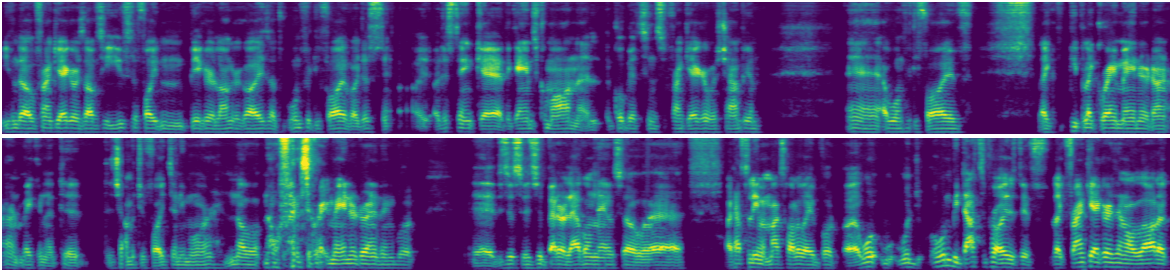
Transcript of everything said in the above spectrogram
Even though Frank Edgar is obviously used to fighting bigger, longer guys at 155, I just I, I just think uh, the game's come on a, a good bit since Frank Edgar was champion uh, at 155. Like people like Gray Maynard aren't, aren't making it to the championship fights anymore. No, no offense to Gray Maynard or anything, but it's just it's a better level now. So uh, I'd have to leave it Max Holloway, but uh, would, would I wouldn't be that surprised if like Frank Edgar's in a lot of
